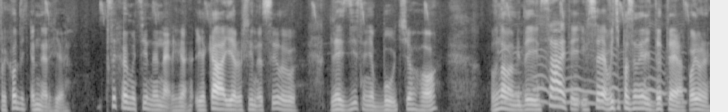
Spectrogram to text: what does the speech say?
Приходить енергія. Психоемоційна енергія, яка є рушійною силою для здійснення будь-чого. Вона вам віддає інсайти і все, ви типу за нею йдете, поняли?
